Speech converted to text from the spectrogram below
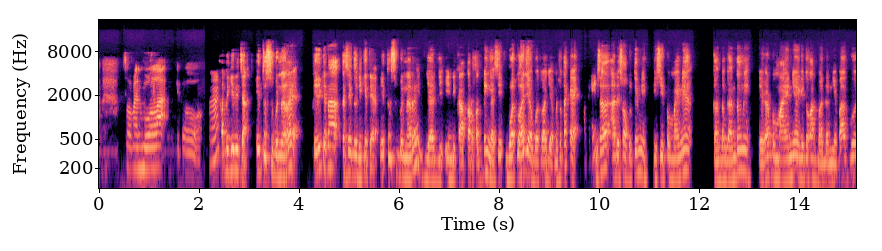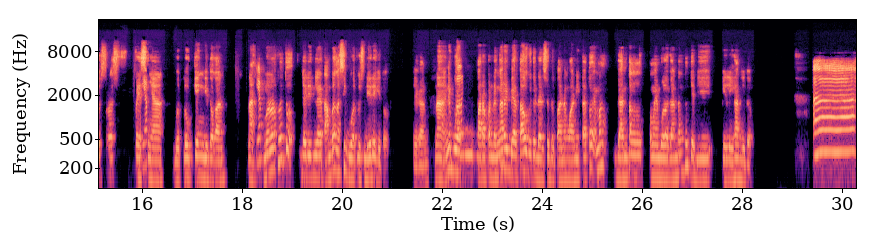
usah main bola gitu Hah? Tapi gini, Cak, itu sebenarnya ini kita ke situ dikit ya. Itu sebenarnya jadi indikator penting gak sih buat lo aja, buat lo aja. Maksudnya kayak Oke. misalnya ada suatu tim nih, isi pemainnya ganteng-ganteng nih, ya kan pemainnya gitu kan badannya bagus, terus face-nya good looking gitu kan. Nah, Yep. menurut lo itu jadi nilai tambah gak sih buat lo sendiri gitu? Ya kan? Nah, ini buat para pendengar biar tahu gitu dari sudut pandang wanita tuh emang ganteng pemain bola ganteng tuh jadi pilihan gitu. Eh uh,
